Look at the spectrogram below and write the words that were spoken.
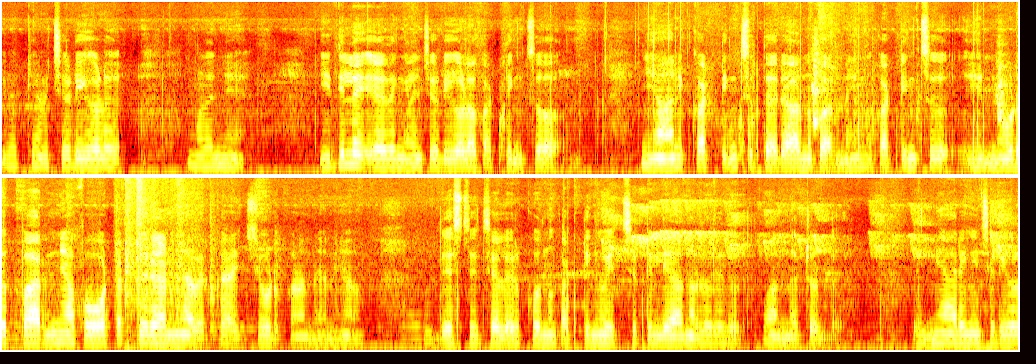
ഇതൊക്കെയാണ് ചെടികൾ. നമ്മളിഞ്ഞ് ഇതിൽ ഏതെങ്കിലും ചെടികളോ കട്ടിങ്സോ ഞാൻ കട്ടിങ്സ് തരാമെന്ന് പറഞ്ഞിരുന്നു. കട്ടിങ്സ് എന്നോട് പറഞ്ഞ ഫോട്ടോ തരാണെങ്കിൽ അവർക്ക് അയച്ചു കൊടുക്കണം എന്നാണ് ഞാൻ ഉദ്ദേശിച്ചത് ചിലർക്കൊന്നും കട്ടിങ് വെച്ചിട്ടില്ല എന്നുള്ളൊരിത് വന്നിട്ടുണ്ട്. ഇനി ആരെങ്കിലും ചെടികൾ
